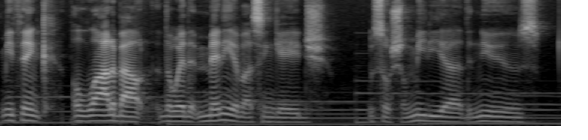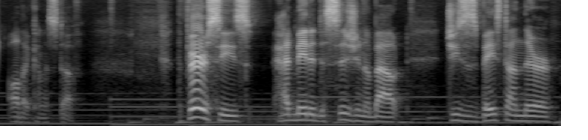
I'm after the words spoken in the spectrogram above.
me think a lot about the way that many of us engage with social media, the news, all that kind of stuff. The Pharisees had made a decision about Jesus based on their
